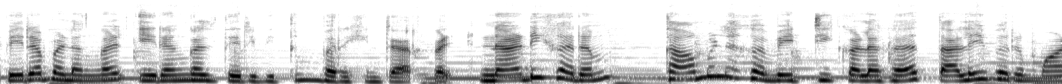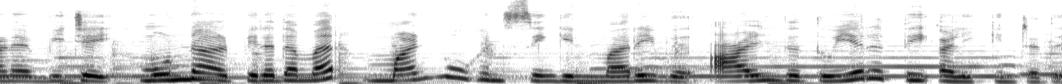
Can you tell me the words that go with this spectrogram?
பிரபலங்கள் இரங்கல் தெரிவித்தும் வருகின்றார்கள். நடிகரும் தமிழக வெற்றி கழக தலைவருமான விஜய் முன்னாள் பிரதமர் மன்மோகன் சிங்கின் மறைவு ஆழ்ந்த துயரத்தை அளிக்கின்றது.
